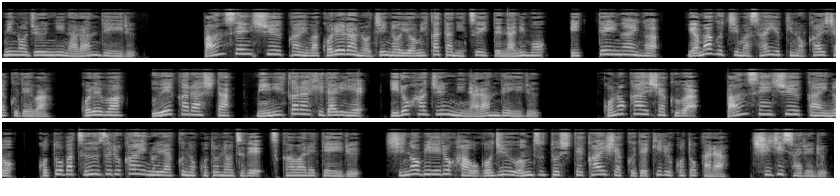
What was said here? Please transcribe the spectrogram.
身の順に並んでいる。番宣集会はこれらの字の読み方について何も言っていないが、山口正幸の解釈では、これは上から下、右から左へ、いろは順に並んでいる。この解釈は、番宣集会の言葉通ずる会の役のことの図で使われている、忍びいろはを50音図として解釈できることから、支持される。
